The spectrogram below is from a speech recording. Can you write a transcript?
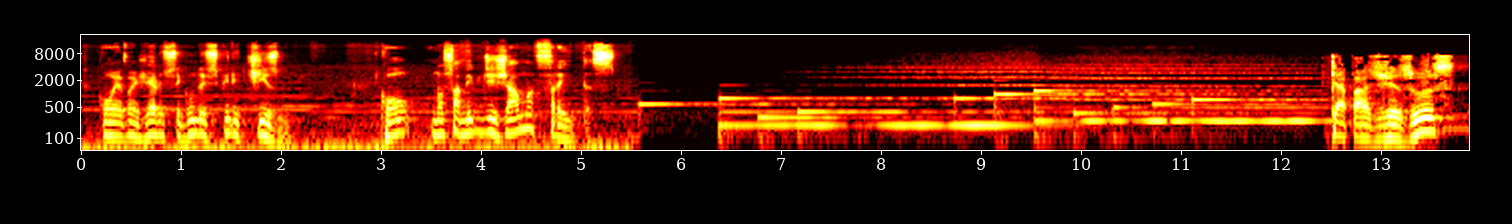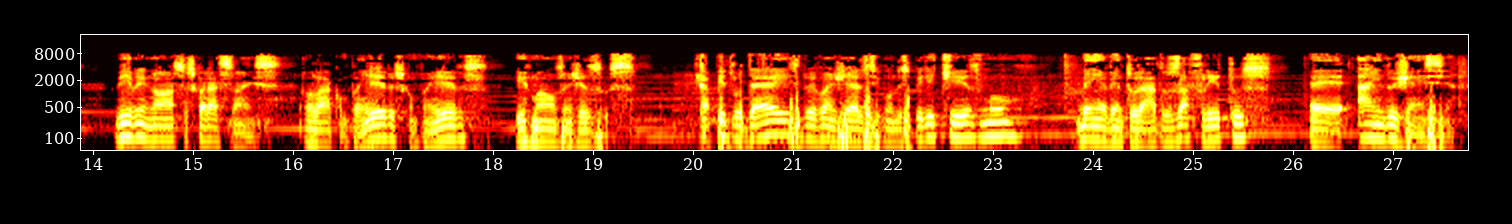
com o Evangelho segundo o Espiritismo, com nosso amigo Djalma Freitas. Que a paz de Jesus vibre em nossos corações. Olá, companheiros, companheiros, irmãos em Jesus. Capítulo 10 do Evangelho segundo o Espiritismo. Bem-aventurados os aflitos, é a indulgência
